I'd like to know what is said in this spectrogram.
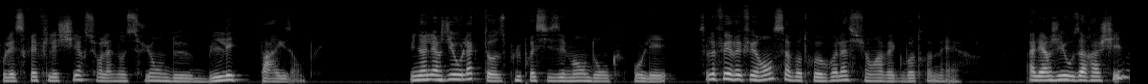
Vous laisse réfléchir sur la notion de blé, par exemple. Une allergie au lactose, plus précisément donc au lait, cela fait référence à votre relation avec votre mère. Allergie aux arachides?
